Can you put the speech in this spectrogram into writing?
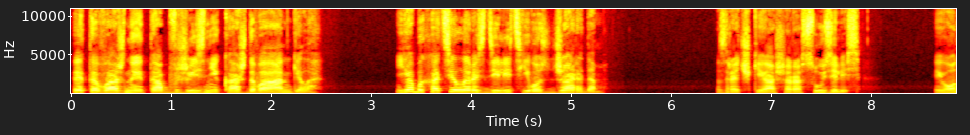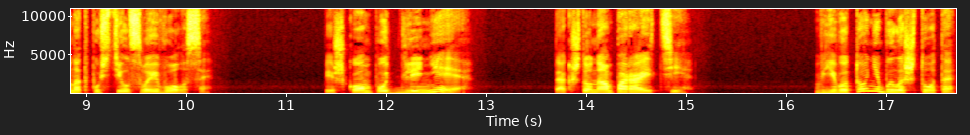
«Это важный этап в жизни каждого ангела. Я бы хотела разделить его с Джаредом». Зрачки Ашера сузились, и он отпустил свои волосы. «Пешком путь длиннее, так что нам пора идти». В его тоне было что-то,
